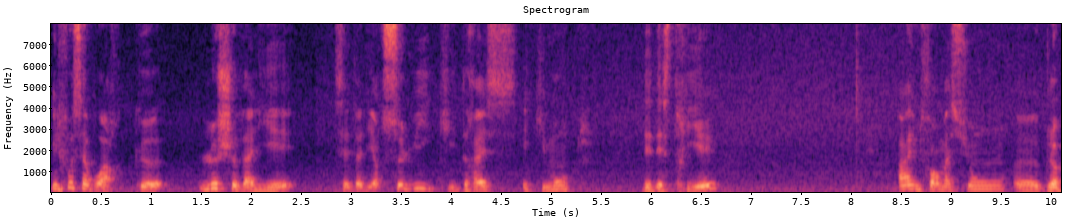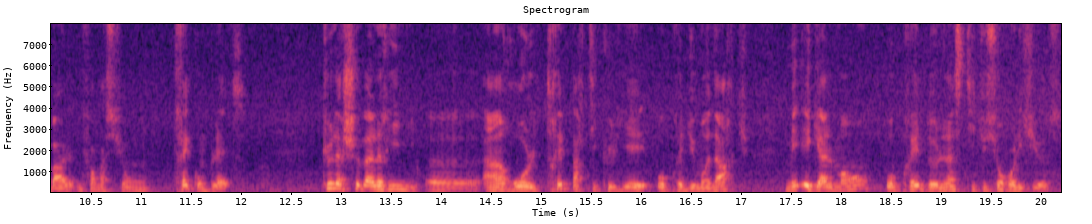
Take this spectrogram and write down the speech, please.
Il faut savoir que le chevalier, c'est-à-dire celui qui dresse et qui monte des destriers, a une formation euh, globale, une formation très complète, que la chevalerie euh, a un rôle très particulier auprès du monarque, mais également auprès de l'institution religieuse.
